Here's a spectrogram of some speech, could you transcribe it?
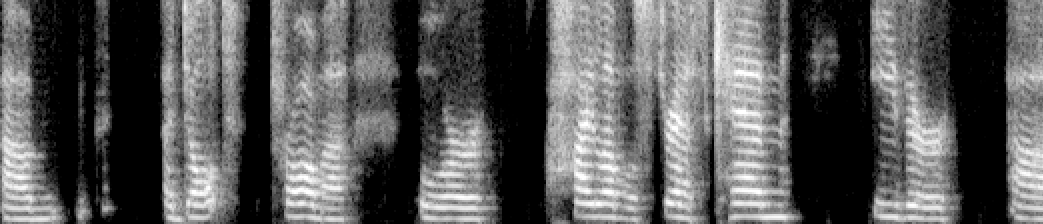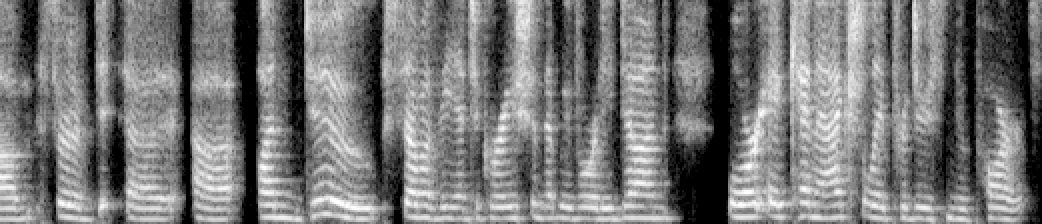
um, adult trauma or high level stress can either um, sort of uh, uh, undo some of the integration that we've already done, or it can actually produce new parts.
